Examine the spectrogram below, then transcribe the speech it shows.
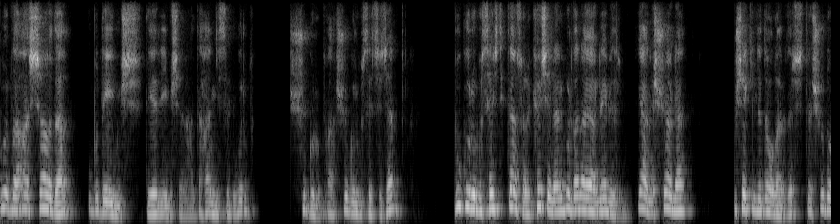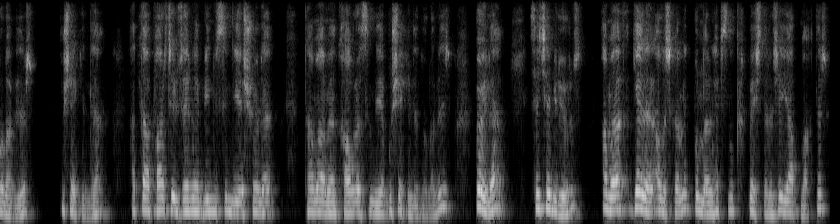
Burada aşağıda bu değilmiş. Diğeriymiş herhalde. Hangisi bu grup? Şu grup. Ha, şu grubu seçeceğim. Bu grubu seçtikten sonra köşeleri buradan ayarlayabilirim. Yani şöyle bu şekilde de olabilir. İşte şu da olabilir. Bu şekilde. Hatta parça üzerine binsin diye şöyle tamamen kavrasın diye bu şekilde de olabilir. Böyle seçebiliyoruz. Ama genel alışkanlık bunların hepsini 45 derece yapmaktır.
